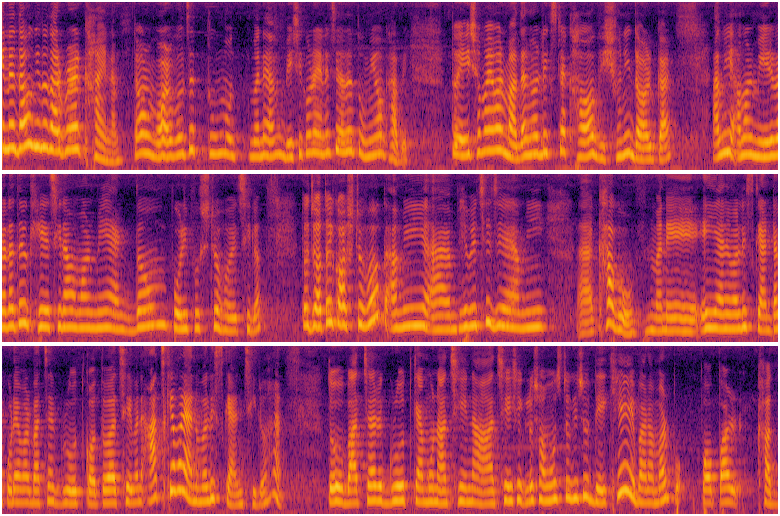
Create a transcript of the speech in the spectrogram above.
এনে দাও, কিন্তু তারপর আর খায় না। তো আমার বর বলছে, তুম মানে আমি বেশি করে এনেছি যাতে তুমিও খাবে। তো এই সময় আমার মাদার হরলিক্সটা খাওয়া ভীষণই দরকার। আমি আমার মেয়ের বেলাতেও খেয়েছিলাম, আমার মেয়ে একদম পরিপুষ্ট হয়েছিল। তো যতই কষ্ট হোক, আমি ভেবেছি যে আমি খাব। মানে এই অ্যানুয়ালি স্ক্যানটা করে আমার বাচ্চার গ্রোথ কত আছে? মানে আজকে আমার অ্যানুয়ালি স্ক্যান ছিল হ্যাঁ। তো বাচ্চার গ্রোথ কেমন আছে, না আছে, সেগুলো সমস্ত কিছু দেখে এবার আমার প্রপার খাদ্য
